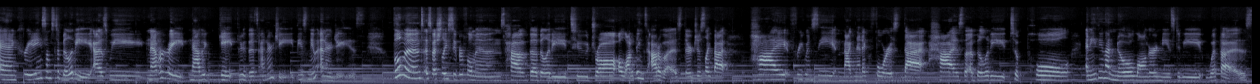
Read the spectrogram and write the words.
and creating some stability as we navigate navigate through this energy, these new energies. Full moons, especially super full moons, have the ability to draw a lot of things out of us. They're just like that high frequency magnetic force that has the ability to pull anything that no longer needs to be with us.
